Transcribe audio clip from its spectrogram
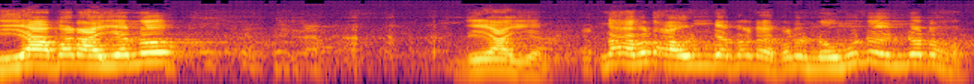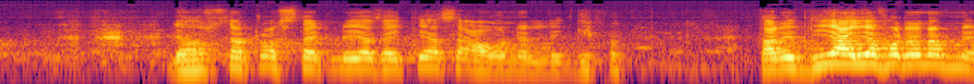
দিয়া আবার আইয়ানো? দিয়ে আইয়েন। না আবার আউন আবার এবার নমুনা অন্য রকম। দেহস্তা টস্তাইট লইয়া যাইতে আছে আউনের লিগে। তারে দিয়ে আইয়া পড়েন আপনি?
